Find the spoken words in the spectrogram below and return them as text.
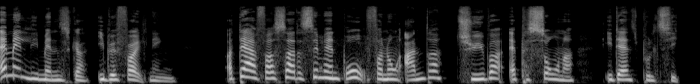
almindelige mennesker i befolkningen. Og derfor så er der simpelthen brug for nogle andre typer af personer i dansk politik.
